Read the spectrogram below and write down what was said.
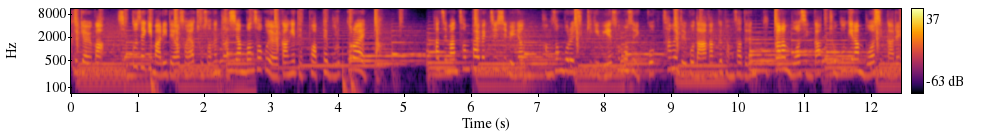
그 결과 19세기 말이 되어서야 조선은 다시 한번 서구 열강의 대포 앞에 무릎 꿇어야 했다. 하지만 1871년 광성보를 지키기 위해 소못을 입고 창을 들고 나아간 그 병사들은 국가란 무엇인가, 조국이란 무엇인가를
